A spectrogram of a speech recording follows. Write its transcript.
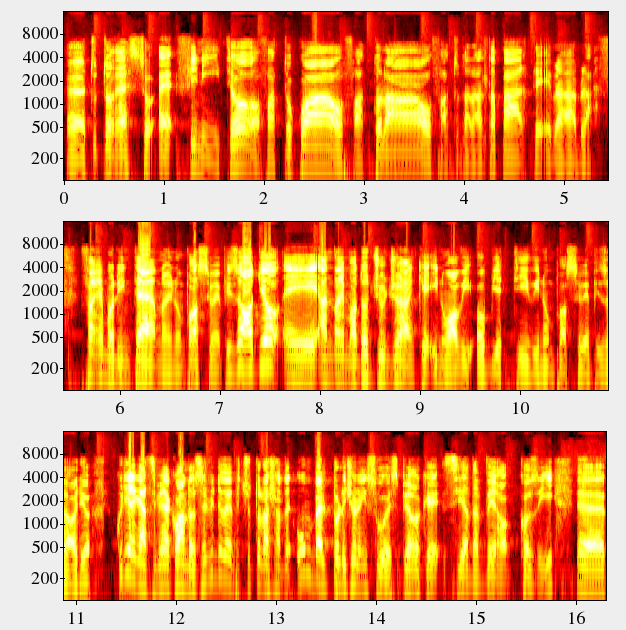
eh, tutto il resto è finito, ho fatto qua, ho fatto là, ho fatto dall'altra parte e bla bla bla. Faremo l'interno in un prossimo episodio e andremo ad aggiungere anche i nuovi obiettivi in un prossimo episodio. Quindi ragazzi mi raccomando, se il video vi è piaciuto lasciate un bel pollicione in su e spero che sia davvero così. Eh,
